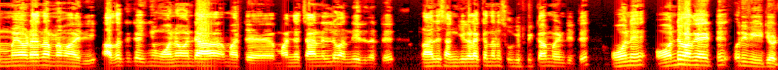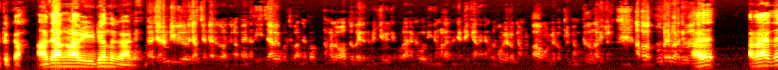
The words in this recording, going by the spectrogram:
അമ്മയോടെ എന്ന് പറഞ്ഞ മാതിരി അതൊക്കെ കഴിഞ്ഞ് മോനോന്റെ ആ മറ്റേ മഞ്ഞ ചാനലിൽ വന്നിരുന്നിട്ട് നാല് സംഖ്യകളൊക്കെ തന്നെ സുഖിപ്പിക്കാൻ വേണ്ടിയിട്ട് ഓന് ഓന്റെ വകയായിട്ട് ഒരു വീഡിയോ ഇട്ടുക ആദ്യം ഞങ്ങൾ ആ വീഡിയോ ഒന്ന് കാണി. അത് അതായത്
